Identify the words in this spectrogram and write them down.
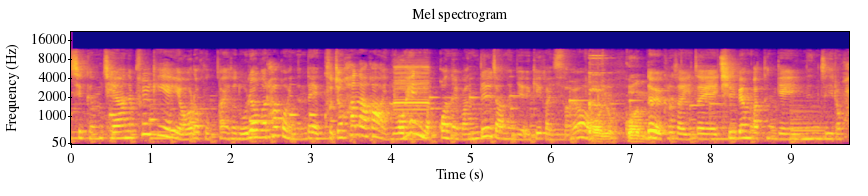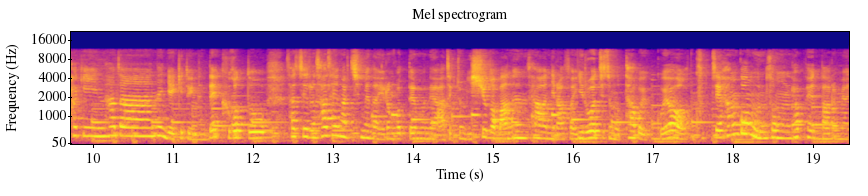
지금 제한을 풀기에 여러 국가에서 노력을 하고 있는데 그중 하나가 여행 여권을 만들자는 얘기가 있어요. 어 여권. 네, 그래서 이제 질병 같은 게 있는지를 확인하자는 얘기도 있는데 그것도 사실은 사생활 침해나 이런 것 때문에 아직 좀 이슈가 많은 사안이라서 이루어지지 못하고 있고요. 국제 항공운송 협회에 따르면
